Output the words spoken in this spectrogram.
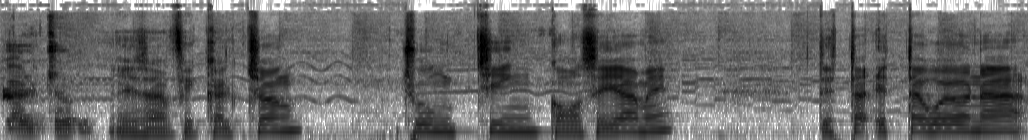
Calchón. esa fiscal Chong, Chung Chin, como se llame, esta, esta weona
